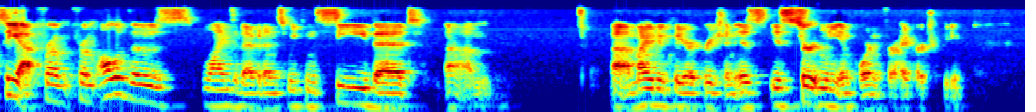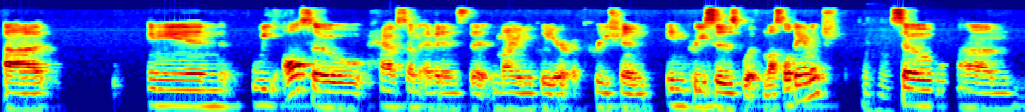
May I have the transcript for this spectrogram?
so yeah, from from all of those lines of evidence, we can see that um, uh, myonuclear accretion is is certainly important for hypertrophy. Uh, and we also have some evidence that myonuclear accretion increases with muscle damage. Mm-hmm. So, um,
